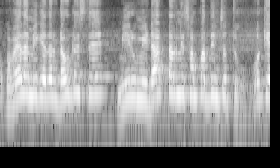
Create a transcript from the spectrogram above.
ఒకవేళ మీకు ఏదైనా డౌట్ వస్తే మీరు మీ డాక్టర్ని సంప్రదించవచ్చు ఓకే.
